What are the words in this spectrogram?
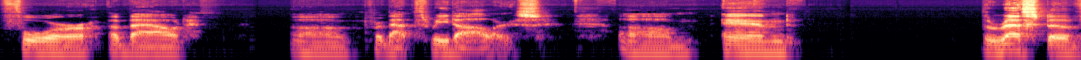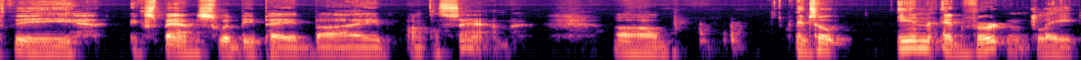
for about uh, for about three dollars, um, and the rest of the expense would be paid by Uncle Sam. Uh, and so, inadvertently,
